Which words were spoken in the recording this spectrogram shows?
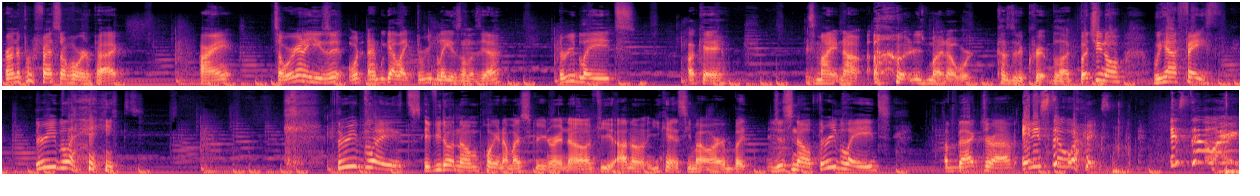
From the professor hoarder pack. All right. So we're gonna use it. What we got like three blades on us, yeah? Three blades. Okay. This might not this might not work because of the crit block. But you know, we have faith. Three blades. three blades. If you don't know, I'm pointing at my screen right now. If you I don't you can't see my arm, but just know three blades, a backdraft, and it still works. It still works.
